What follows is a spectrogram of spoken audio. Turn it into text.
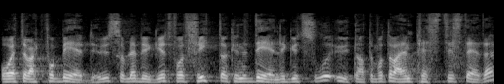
og etter hvert få bedehus som ble bygget, for fritt å kunne dele Guds ord uten at det måtte være en prest til stede.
